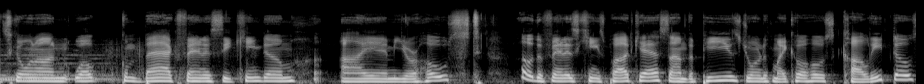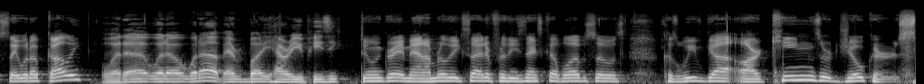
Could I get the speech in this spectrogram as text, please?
What's going on? Welcome back, Fantasy Kingdom. I am your host of the Fantasy Kings podcast. I'm the Peez, joined with my co-host Carlitos. Say what up, Kali. What up? What up? What up, everybody? How are you, Peasy? Doing great, man. I'm really excited for these next couple episodes because we've got our Kings or Jokers,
